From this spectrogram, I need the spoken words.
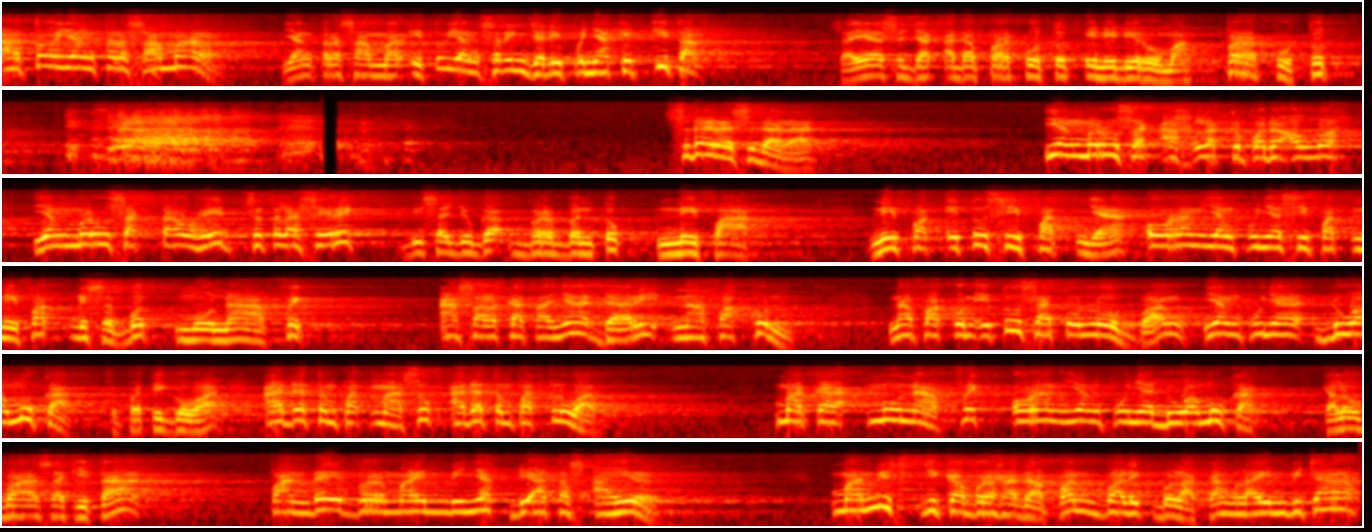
Atau yang tersamar. Yang tersamar itu yang sering jadi penyakit kita saya sejak ada perkutut ini di rumah, perkutut. Saudara-saudara, yang merusak akhlak kepada Allah, yang merusak tauhid setelah syirik bisa juga berbentuk nifak. Nifak itu sifatnya orang yang punya sifat nifak disebut munafik. Asal katanya dari nafakun, Nafakun itu satu lubang yang punya dua muka seperti goa, ada tempat masuk, ada tempat keluar. Maka munafik orang yang punya dua muka. Kalau bahasa kita pandai bermain minyak di atas air. Manis jika berhadapan, balik belakang lain bicara.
